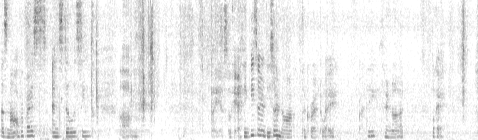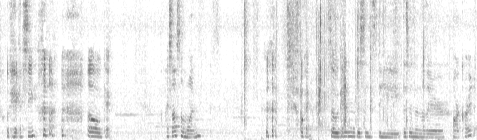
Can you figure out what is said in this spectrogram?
that's not overpriced and still listing. Um, okay, I think these are these are not the correct way. Are they? They're not. Okay. Okay, I see. oh, okay. I saw someone. okay, so again, this is the this is another R card.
